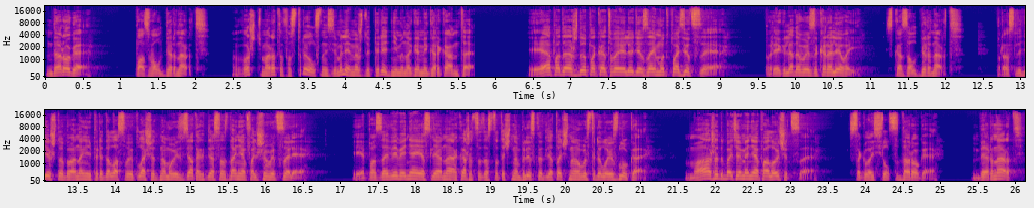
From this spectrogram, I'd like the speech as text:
«Дорога!» — позвал Бернард. Вождь Маратов устроился на земле между передними ногами Гарганта. «Я подожду, пока твои люди займут позиции. Приглядывай за королевой», — сказал Бернард. «Проследи, чтобы она не передала свой плащ одному из взятых для создания фальшивой цели. И позови меня, если она окажется достаточно близко для точного выстрела из лука. Может быть, у меня получится», — согласился Дорога. «Бернард,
